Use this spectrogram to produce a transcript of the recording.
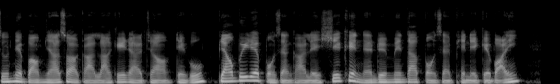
စုနှစ်ပေါင်းများစွာကလာခဲ့တာကြောင့်ဒင်းကိုပြောင်းပေးတဲ့ပုံစံကလည်းရှေးခေတ်နန်းတွင်မင်းသားပုံစံဖြစ်နေခဲ့ပါတယ်။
